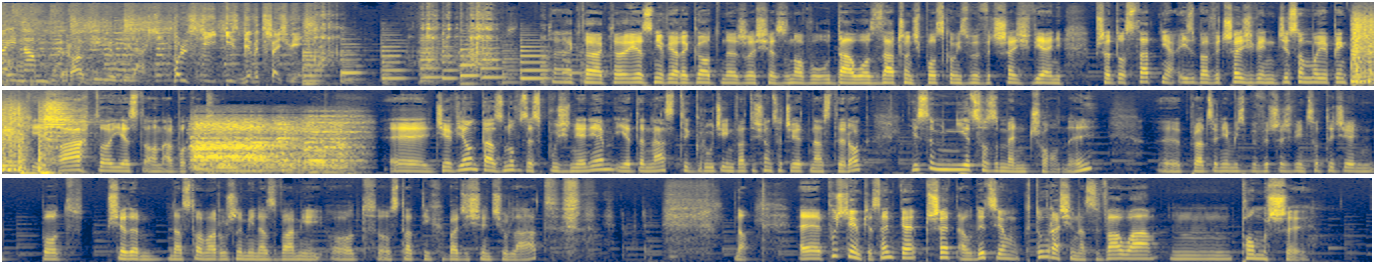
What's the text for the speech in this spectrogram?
Witaj nam, drogi jubilacie. Polskiej Izbie Wytrzeźwień. Tak, tak, to jest niewiarygodne, że się znowu udało zacząć Polską Izbę Wytrzeźwień. Przedostatnia Izba Wytrzeźwień, gdzie są moje piękne dźwięki? Ach, to jest on, albo tak. E, dziewiąta znów ze spóźnieniem, 11 grudzień 2019 rok. Jestem nieco zmęczony e, prowadzeniem Izby Wytrzeźwień co tydzień pod 17 różnymi nazwami od ostatnich chyba 10 lat. No. E, puściłem piosenkę przed audycją, która się nazywała mm, Pomszy.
